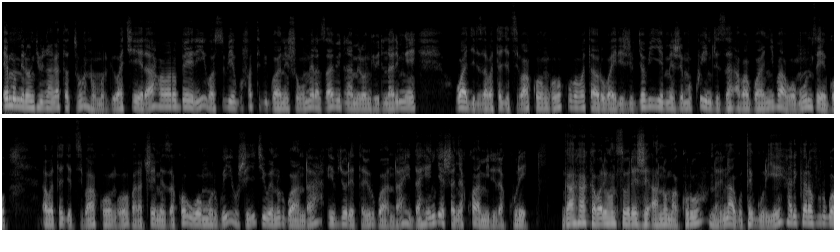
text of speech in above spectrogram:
M23 ni umurwi wa kera w'abaroberi wasubiye gufata ibigwanisho mu mpera za bibiri na mirongo ibiri na rimwe wagiriza abategetsi ba Kongo kuba batarubahirije ivyo biyemeje mu kwinjiza abagwanyi bawo mu nzego. Abategetsi ba Kongo baracemeza ko uwo murwi ushigikiwe n'u Rwanda ivyo leta y'u Rwanda idahengeshanya kwamirira kure. Ngaha akaba ariho nsoreje ano makuru nari naguteguriye hariko aravurwa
